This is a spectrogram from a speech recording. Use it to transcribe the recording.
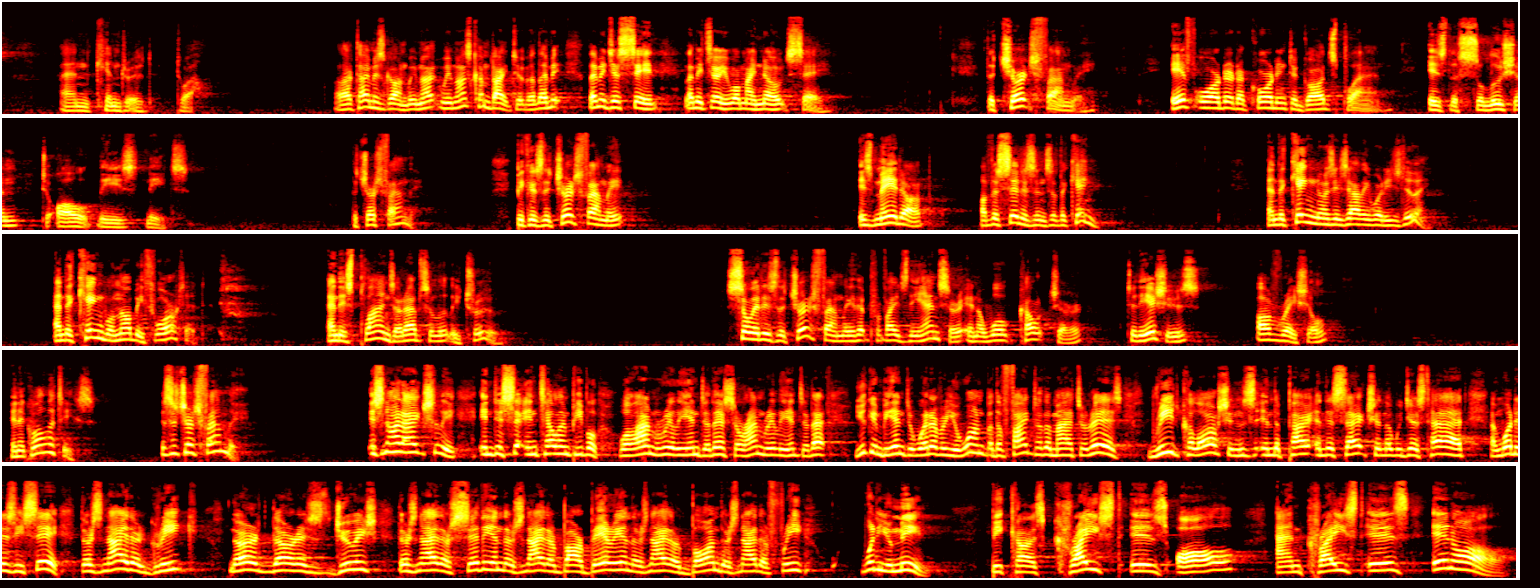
and kindred. Well, our time is gone. We must, we must come back to it, but let me, let me just say, let me tell you what my notes say. The church family, if ordered according to God's plan, is the solution to all these needs. The church family. Because the church family is made up of the citizens of the king. And the king knows exactly what he's doing. And the king will not be thwarted. And his plans are absolutely true. So it is the church family that provides the answer in a woke culture to the issues of racial inequalities. It's the church family. It's not actually in, in, telling people, well, I'm really into this or I'm really into that. You can be into whatever you want, but the fact of the matter is, read Colossians in the, part, in the section that we just had, and what does he say? There's neither Greek nor there is Jewish, there's neither Scythian, there's neither barbarian, there's neither bond, there's neither free. What do you mean? Because Christ is all and Christ is in all.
